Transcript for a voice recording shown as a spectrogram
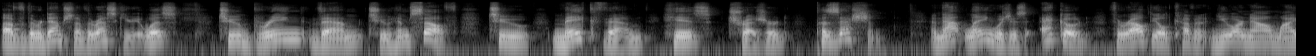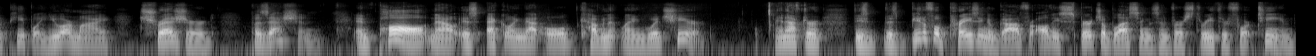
of the redemption, of the rescue? It was to bring them to himself, to make them his treasured possession. And that language is echoed throughout the Old Covenant. You are now my people. You are my treasured possession. And Paul now is echoing that Old Covenant language here. And after these, this beautiful praising of God for all these spiritual blessings in verse 3 through 14,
